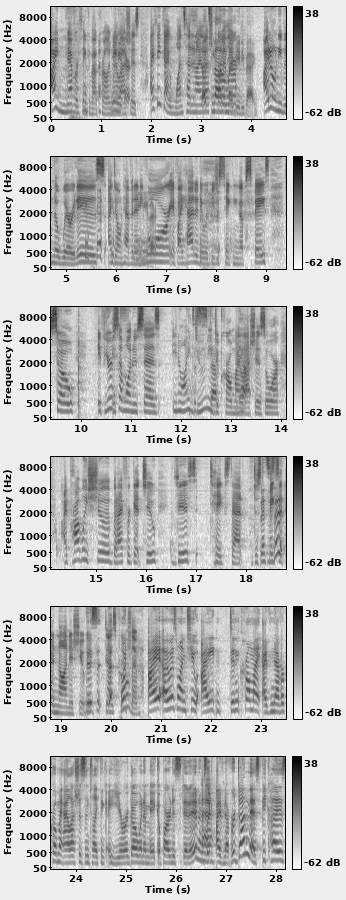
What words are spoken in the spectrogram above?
I- never think about curling my lashes. I think I once had an eyelash That's not curler. in my beauty bag. I don't even know where it is. I don't have it Me neither. anymore. If I had it, it would be just taking up space. So if you're someone who says, you know, I do need to curl my yeah. lashes, or I probably should, but I forget to, this takes that, just This makes it. it. a non-issue. This it does that- curl which them. I, I was one too. I didn't curl my, I've never curled my eyelashes until I think a year ago when a makeup artist did it. And I was Uh-huh. like, I've never done this because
